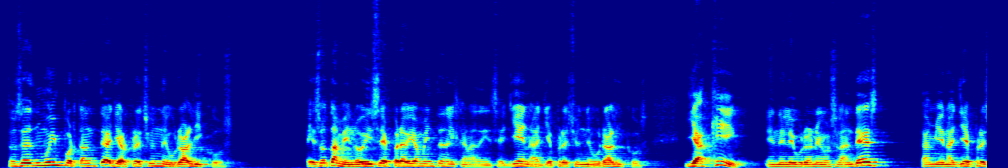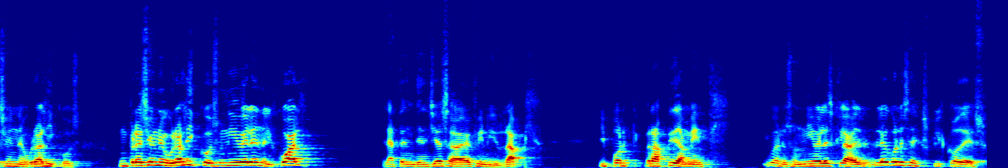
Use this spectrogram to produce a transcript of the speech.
Entonces es muy importante hallar precios neurálgicos. Eso también lo hice previamente en el canadiense yen, hallé precios neurálgicos. Y aquí, en el euro neozelandés, también hallé precios neurálgicos. Un precio neurálgico es un nivel en el cual la tendencia se va a definir rápido y por, rápidamente. Y bueno, son niveles claves. Luego les explico de eso.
